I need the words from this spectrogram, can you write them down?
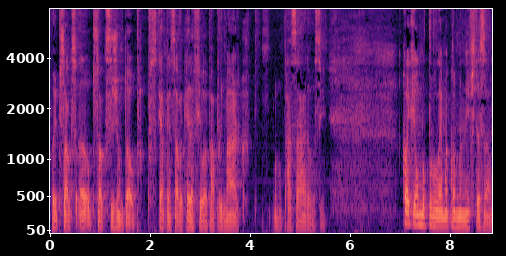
foi o pessoal, que, o pessoal que se juntou, porque se calhar pensava que era fila para a Primark, para a Zara ou assim. Qual é que é o meu problema com a manifestação?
